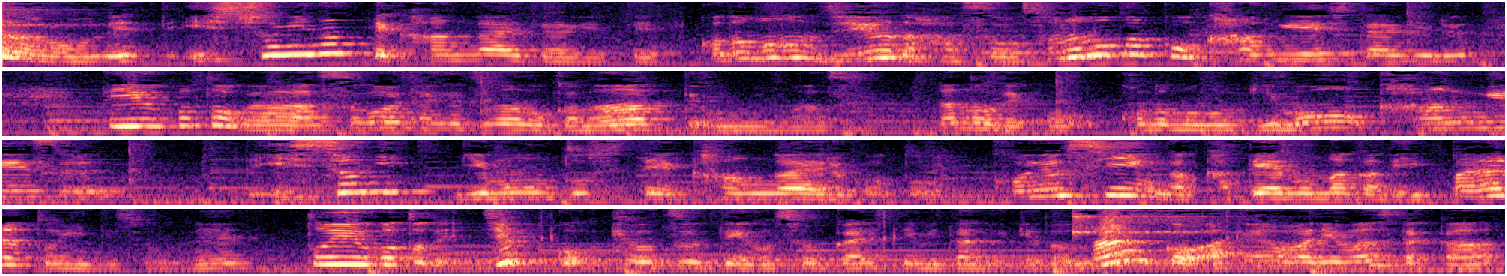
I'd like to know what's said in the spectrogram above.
だろうね？って一緒になって考えてあげて子供の自由な発想をそのままこう歓迎してあげる。っていうことがすごい大切なのかなって思います。なのでこう子供の疑問を歓迎する。一緒に疑問として考えること。こういうシーンが家庭の中でいっぱいあるといいんでしょうね。ということで10個共通点を紹介してみたんだけど何個当てはまりましたか？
